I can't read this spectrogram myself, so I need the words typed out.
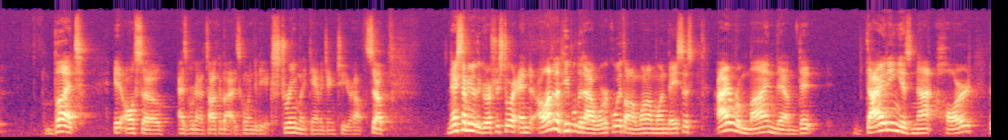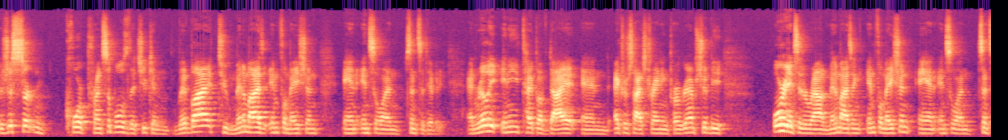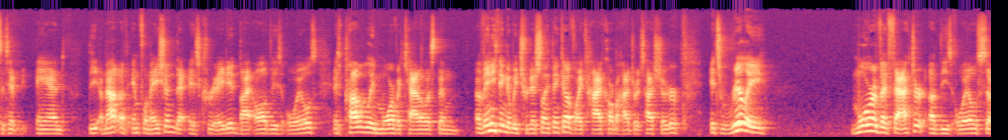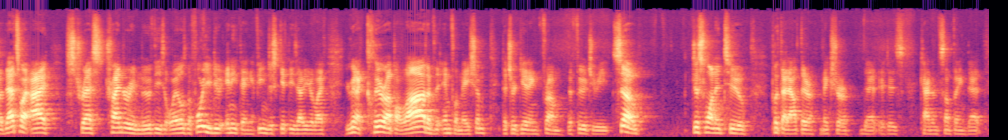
but it also, as we're going to talk about, is going to be extremely damaging to your health. So next time you're at the grocery store, and a lot of the people that I work with on a one on one basis, I remind them that dieting is not hard. There's just certain core principles that you can live by to minimize inflammation and insulin sensitivity. And really, any type of diet and exercise training program should be oriented around minimizing inflammation and insulin sensitivity. And the amount of inflammation that is created by all of these oils is probably more of a catalyst than of anything that we traditionally think of, like high carbohydrates, high sugar. It's really more of a factor of these oils. So that's why I stress trying to remove these oils before you do anything. If you can just get these out of your life, you're going to clear up a lot of the inflammation that you're getting from the food you eat. So just wanted to put that out there, make sure that it is kind of something that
